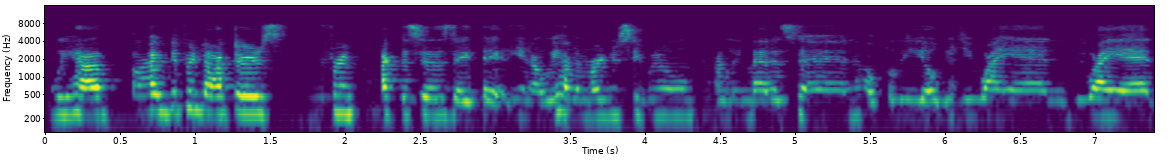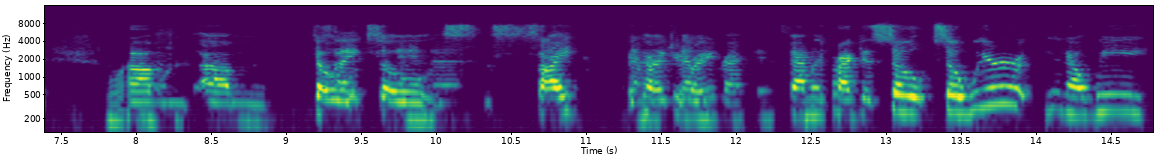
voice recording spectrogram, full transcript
We have five different doctors, different practices. They, they, you know, we have emergency room, family medicine, hopefully OBGYN, GYN. Wow. Um, um, so, Psych so and, uh, psych, family, family right? practice. family practice. So, so we're, you know, we,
